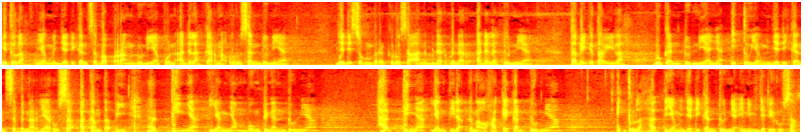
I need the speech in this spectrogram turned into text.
Itulah yang menjadikan sebab perang dunia pun adalah karena urusan dunia. Jadi sumber kerusakan benar-benar adalah dunia. Tapi ketahuilah bukan dunianya itu yang menjadikan sebenarnya rusak akan tapi hatinya yang nyambung dengan dunia hatinya yang tidak kenal hakikat dunia itulah hati yang menjadikan dunia ini menjadi rusak.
